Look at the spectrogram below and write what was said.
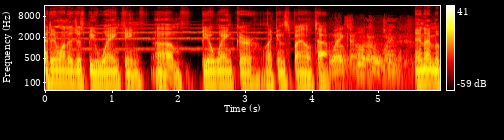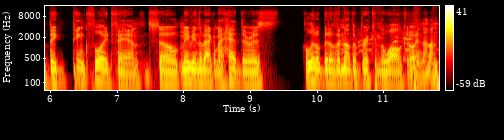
I didn't want to just be wanking, um, be a wanker like in Spinal Tap. Wanker. And I'm a big Pink Floyd fan, so maybe in the back of my head there was a little bit of another brick in the wall going on.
